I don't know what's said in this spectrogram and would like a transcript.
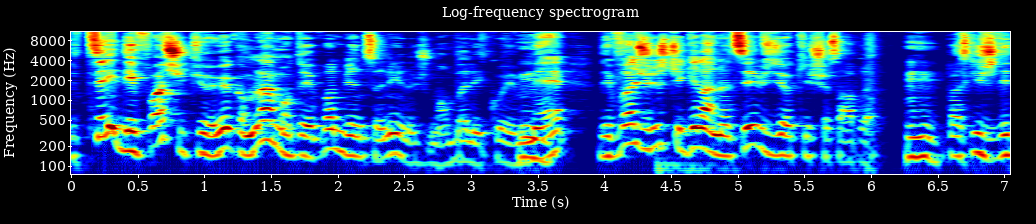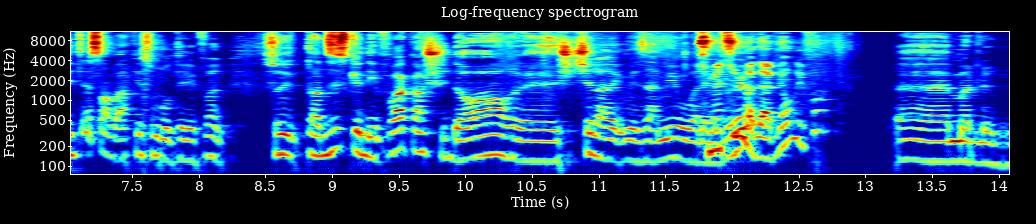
Tu sais, des fois, je suis curieux, comme là, mon téléphone vient de sonner, là, je m'en bats les couilles. Mais, des fois, j'ai juste checké la notif, je dis, ok, je fais ça après. Mhm. Parce que je déteste embarquer sur mon téléphone. Tandis que des fois, quand je suis dehors, euh, je chill avec mes amis ou Tu whatever. mets-tu le mode avion, des fois? Euh, mode lune.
